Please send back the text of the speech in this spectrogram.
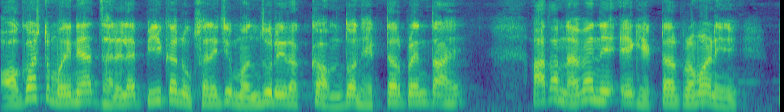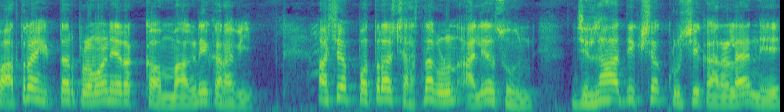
ऑगस्ट महिन्यात झालेल्या पीक नुकसानीची मंजुरी रक्कम दोन हेक्टरपर्यंत आहे. आता नव्याने एक हेक्टरप्रमाणे पात्र हेक्टरप्रमाणे रक्कम मागणी करावी. असे पत्र शासनाकडून आले असून जिल्हा अधीक्षक कृषी कार्यालयाने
